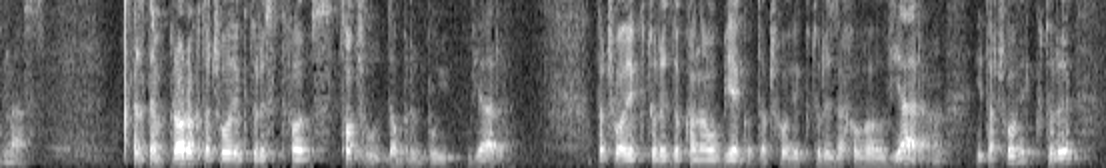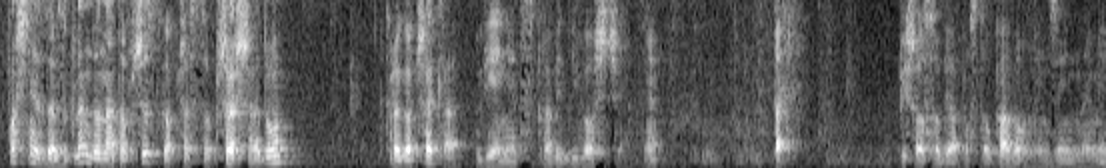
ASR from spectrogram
w nas. Zatem prorok to człowiek, który stoczył dobry bój wiary. To człowiek, który dokonał biegu, to człowiek, który zachował wiarę i to człowiek, który właśnie ze względu na to wszystko, przez co przeszedł, którego czeka wieniec sprawiedliwości. Nie? Tak pisze o sobie apostoł Paweł między innymi.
